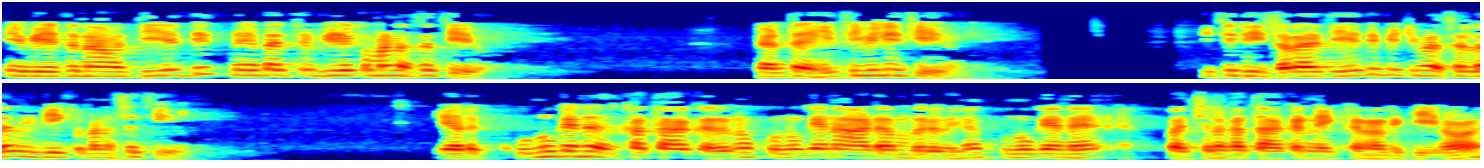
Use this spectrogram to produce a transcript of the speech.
මේ වේදනාව තියෙද්දිත් මේ පැත්තේ විවේක මනස තියෙනවා. නැත්නම් හිතවිලි තියෙනවා. ඉතින් ඉස්සරහදීදී පිටිපස්සෙල්ලා විවේක මනස තියෙනවා. යාර කුණු ගැන කතා කරන කුණු ගැන ආඩම්බර වෙන කුණු ගැන වචන කතා කරන එකනට කියනවා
